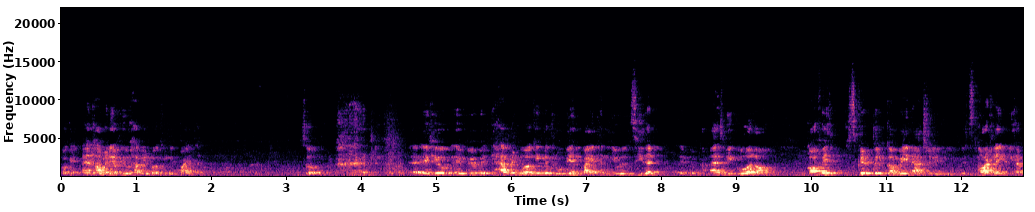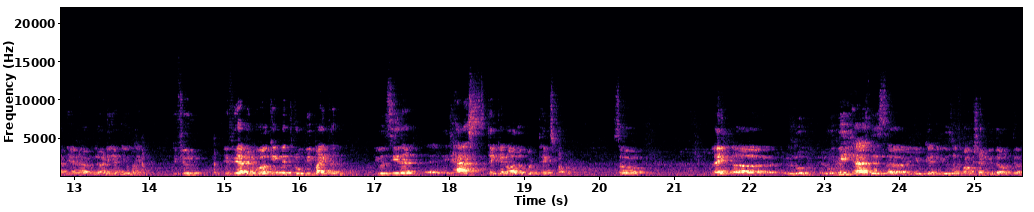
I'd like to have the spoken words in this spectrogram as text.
Okay, and how many of you have been working with Python? So, uh, if you if you have been working with Ruby and Python, you will see that uh, as we go along, CoffeeScript will come very naturally to you. It's not like you have you're learning a new thing. If you if you have been working with Ruby Python, you will see that uh, it has taken all the good things from it. So, like uh, Ruby has this, uh, you can use a function without the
